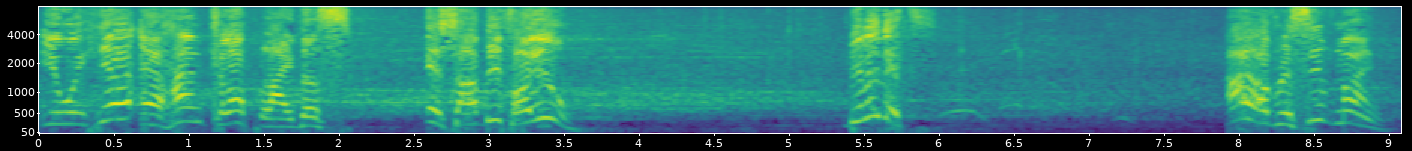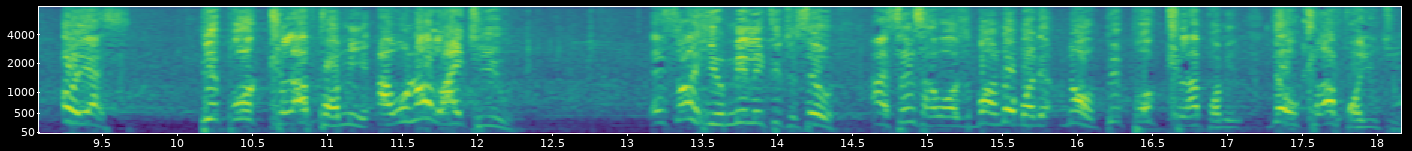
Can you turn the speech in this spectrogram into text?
you will hear a hand clap like this. It shall be for you. Believe it. I have received mine. Oh, yes. People clap for me. I will not lie to you. It's not humility to say, oh, since I was born, nobody. No, people clap for me. They will clap for you too.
